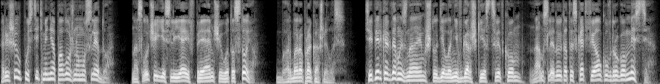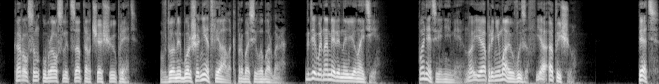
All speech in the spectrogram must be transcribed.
решил пустить меня по ложному следу, на случай, если я и впрямь чего-то стою. Барбара прокашлялась. «Теперь, когда мы знаем, что дело не в горшке с цветком, нам следует отыскать фиалку в другом месте». Карлсон убрал с лица торчащую прядь. «В доме больше нет фиалок», — пробасила Барбара. «Где вы намерены ее найти?» «Понятия не имею, но я принимаю вызов, я отыщу». Пять.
